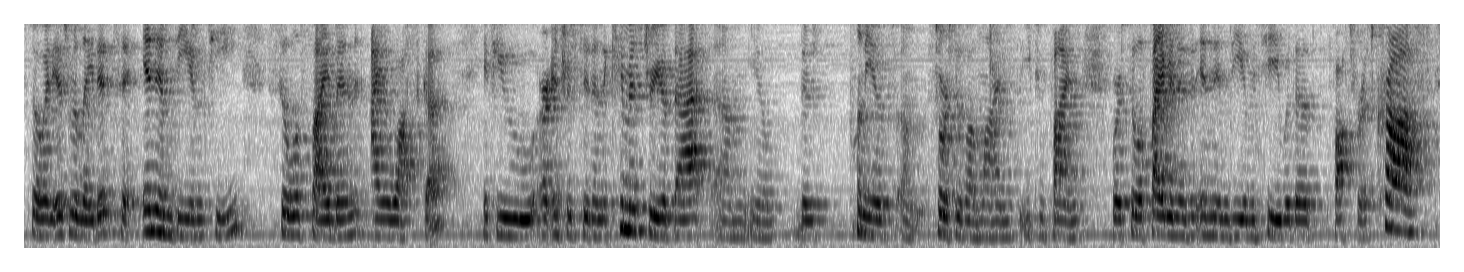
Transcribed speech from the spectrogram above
So it is related to N,N-DMT, psilocybin, ayahuasca. If you are interested in the chemistry of that, um, you know, there's plenty of um, sources online that you can find where psilocybin is an N,N-DMT with a phosphorus cross.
